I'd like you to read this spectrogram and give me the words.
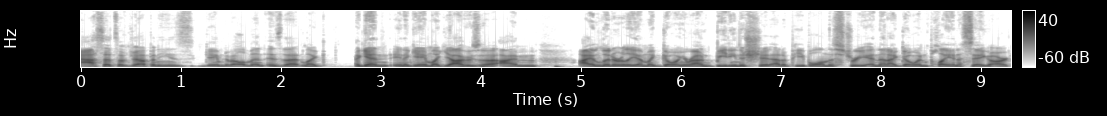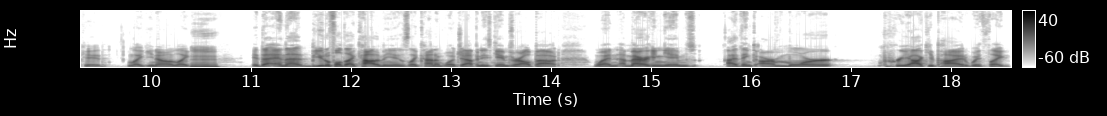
assets of Japanese game development is that like again in a game like Yakuza, I'm I literally am like going around beating the shit out of people on the street, and then I go and play in a Sega arcade. Like you know, like. it- that- and that beautiful dichotomy is like kind of what Japanese games are all about. When American games, I think, are more preoccupied with like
